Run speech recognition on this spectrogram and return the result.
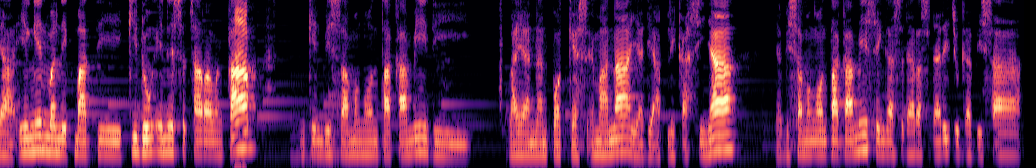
ya ingin menikmati kidung ini secara lengkap, mungkin bisa mengontak kami di layanan podcast Emana ya di aplikasinya. Ya bisa mengontak kami sehingga saudara-saudari juga bisa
